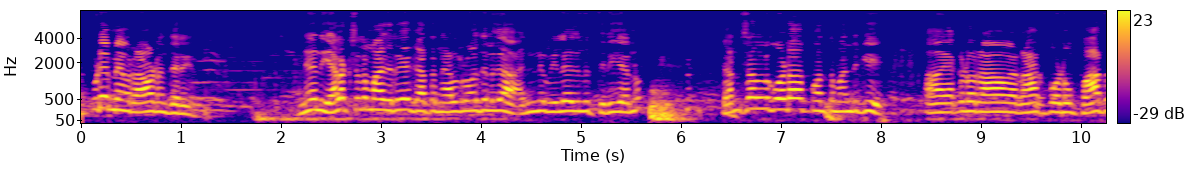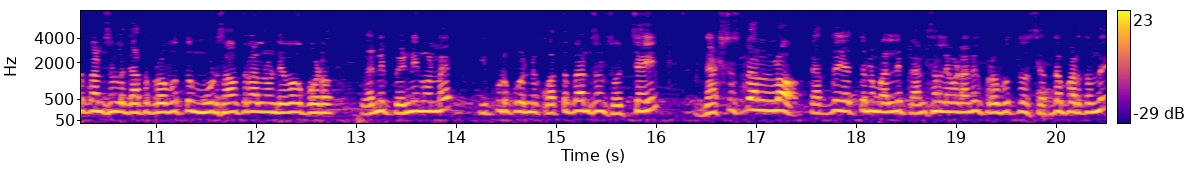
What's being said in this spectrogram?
ఇప్పుడే మేము రావడం జరిగింది. నేను ఎలక్షన్ మాదిరిగా గత నెల రోజులుగా అన్ని విలేజ్లు తిరిగాను. పెన్షన్లు కూడా కొంతమందికి ఎక్కడో రా రాకపోవడం పాత పెన్షన్లు గత ప్రభుత్వం మూడు సంవత్సరాల నుండి ఇవ్వకపోవడం ఇవన్నీ పెండింగ్ ఉన్నాయి. ఇప్పుడు కొన్ని కొత్త పెన్షన్స్ వచ్చాయి. నెక్స్ట్ స్పెల్లో పెద్ద ఎత్తున మళ్ళీ పెన్షన్లు ఇవ్వడానికి ప్రభుత్వం సిద్ధపడుతుంది.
